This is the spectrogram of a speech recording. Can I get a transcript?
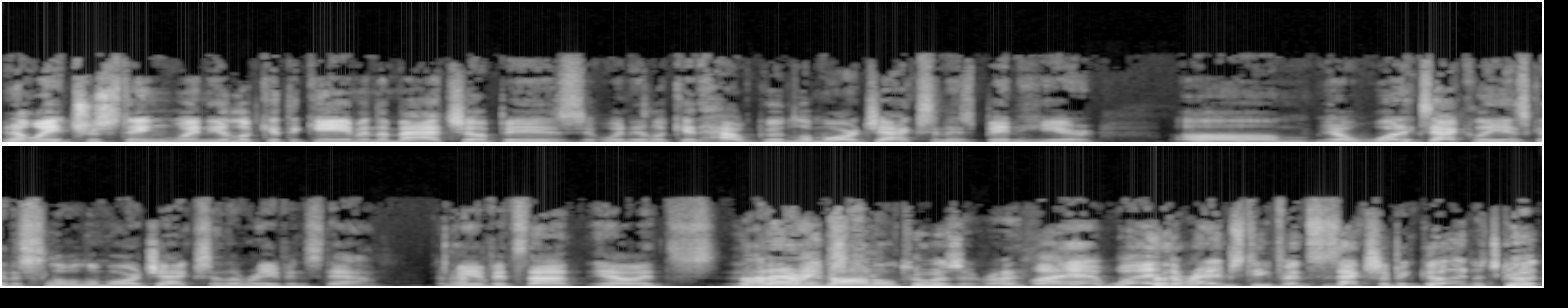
you know, interesting when you look at the game and the matchup is when you look at how good Lamar Jackson has been here. Um, you know, what exactly is going to slow Lamar Jackson and the Ravens down? I mean, if it's not, you know, it's Not Aaron Rams- Donald, who is it? Right? Well, yeah, well, the Rams defense has actually been good. It's good.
